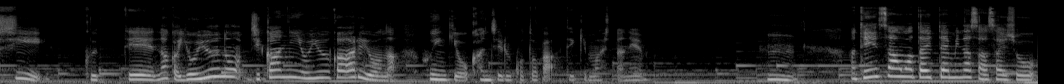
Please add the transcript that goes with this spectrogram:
しくってなんか余裕の時間に余裕があるような雰囲気を感じることができましたね。うん。まあ、店員さんは大体皆さん最初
